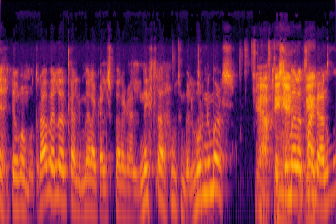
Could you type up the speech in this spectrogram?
ε, και εγώ είμαι ο Traveler. Καλημέρα, καλησπέρα, καληνύχτα από τη Μελβούρνη μας. Και, αυτή είναι σήμερα τι θα κάνουμε;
